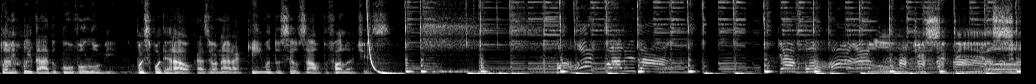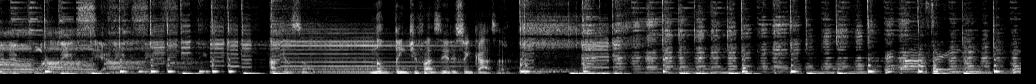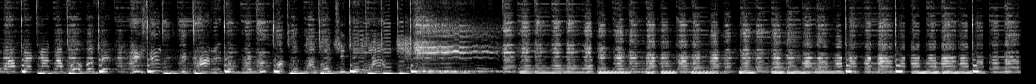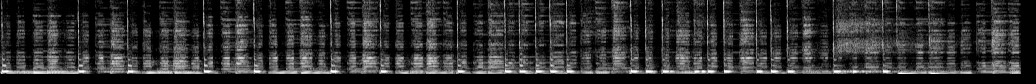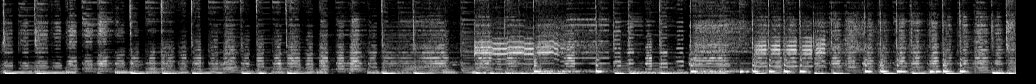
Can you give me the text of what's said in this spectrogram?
Tome cuidado com o volume, pois poderá ocasionar a queima dos seus alto-falantes. É? Potência. Atenção! Não tente fazer isso em casa. tu verras.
